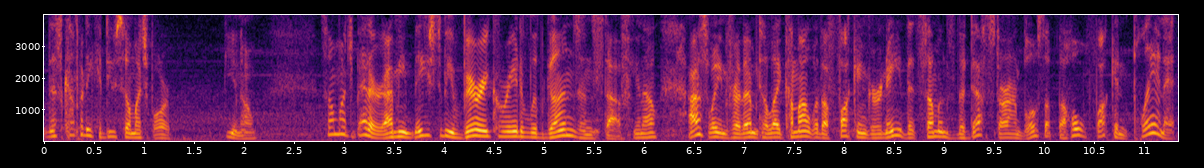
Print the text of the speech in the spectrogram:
this company could do so much more, you know, so much better. I mean, they used to be very creative with guns and stuff, you know? I was waiting for them to, like, come out with a fucking grenade that summons the Death Star and blows up the whole fucking planet.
